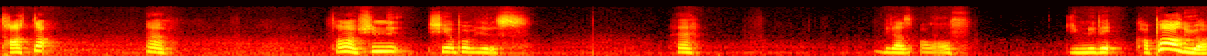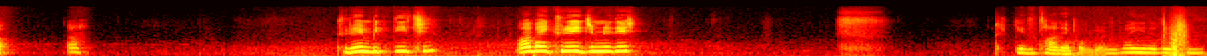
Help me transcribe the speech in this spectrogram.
Tahta... Ha. Tamam şimdi şey yapabiliriz. Heh. Biraz al. Cimri de kapı alıyor. Heh. Küreğim bittiği için. Ama ben küreği cimride 47 tane yapabiliyorum. Ben yine de yapayım.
